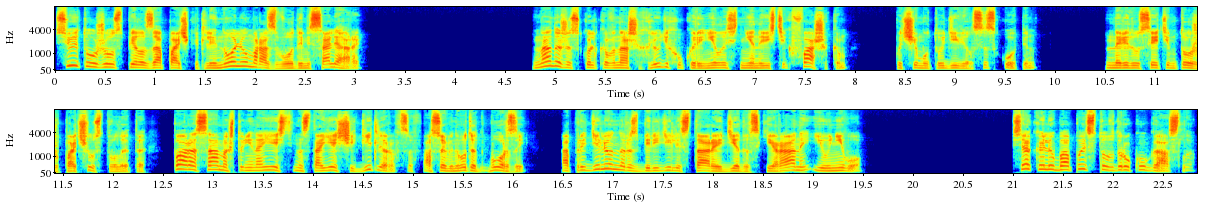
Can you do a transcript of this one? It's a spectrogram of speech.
Все это уже успело запачкать линолеум разводами соляры. Надо же, сколько в наших людях укоренилось ненависти к фашикам, почему-то удивился Скопин. Наряду с этим тоже почувствовал это, Пара самых, что ни на есть настоящих гитлеровцев, особенно вот этот борзый, определенно разбередили старые дедовские раны и у него. Всякое любопытство вдруг угасло.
